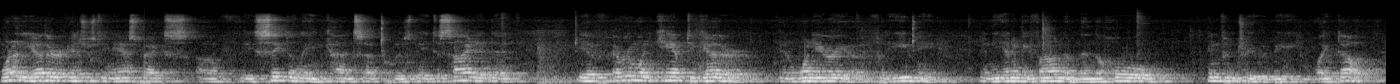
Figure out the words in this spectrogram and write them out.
One of the other interesting aspects of the signaling concept was they decided that if everyone camped together in one area for the evening and the enemy found them, then the whole infantry would be wiped out.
